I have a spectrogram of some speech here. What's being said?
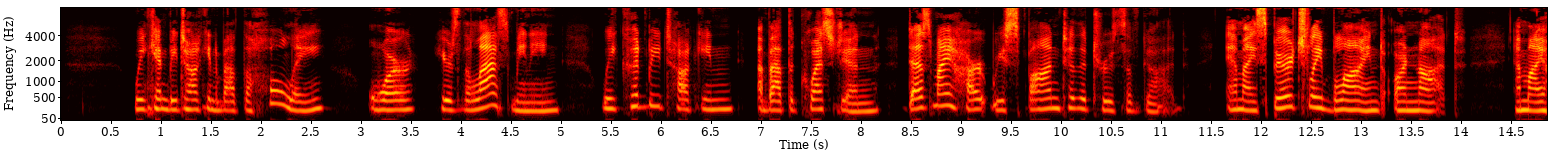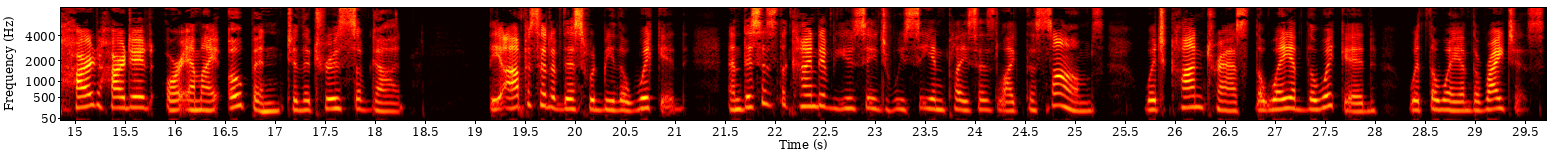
we can be talking about the holy, or here's the last meaning, we could be talking about the question Does my heart respond to the truths of God? Am I spiritually blind or not? Am I hard hearted or am I open to the truths of God? The opposite of this would be the wicked, and this is the kind of usage we see in places like the Psalms, which contrast the way of the wicked with the way of the righteous.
